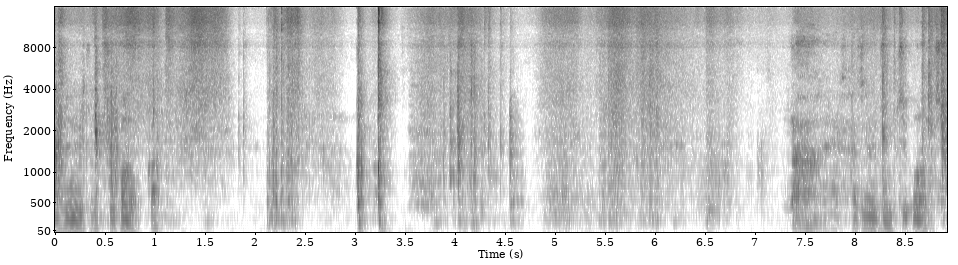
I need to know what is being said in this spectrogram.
아, 사진을 좀 찍어 놓을까? 아, 그래. 사진을 좀 찍어 놓자.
